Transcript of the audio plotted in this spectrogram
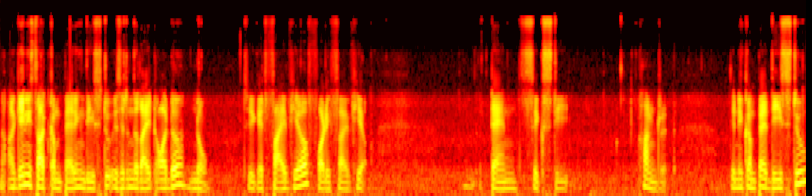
Now, again, you start comparing these two. Is it in the right order? No. So you get 5 here, 45 here. 10, 60, 100. Then you compare these two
